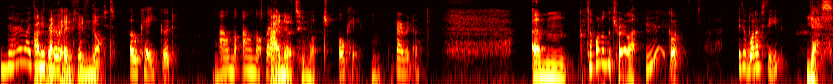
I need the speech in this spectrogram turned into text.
No, I didn't I'd even know it recommend you not. Okay, good. I'll not. I'll not then. I know too much. Okay, fair enough. Um, can we talk about another trailer? Mm, go on. Is it one I've seen? Yes.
